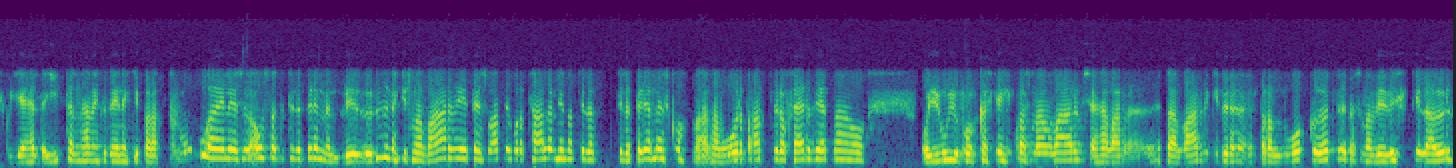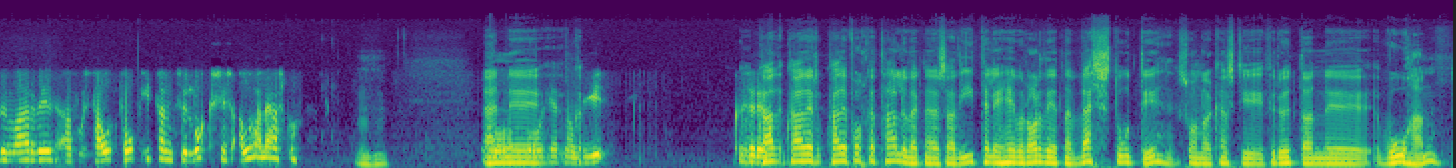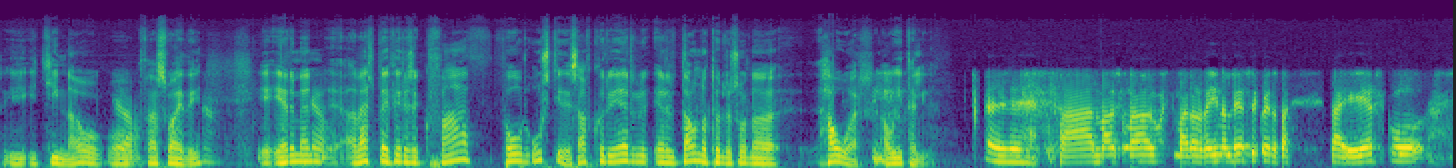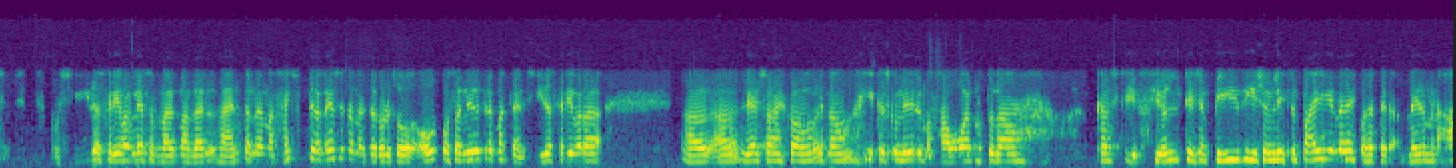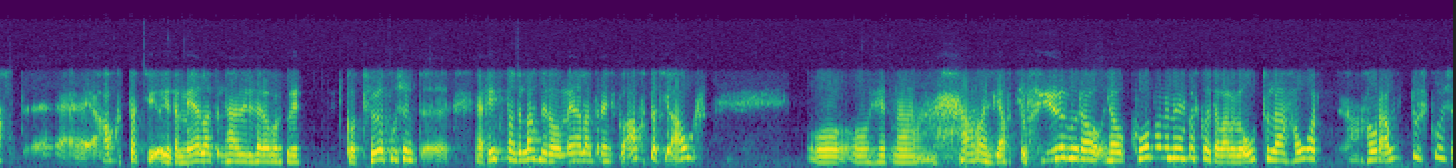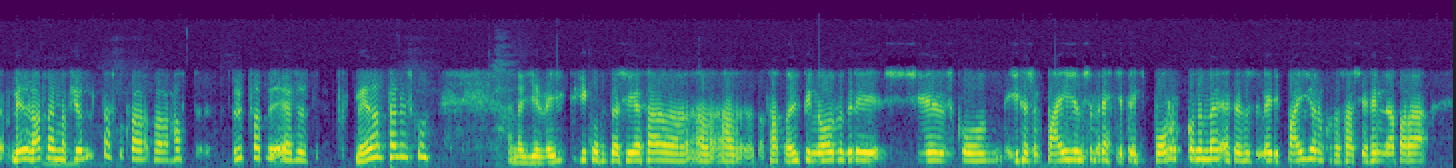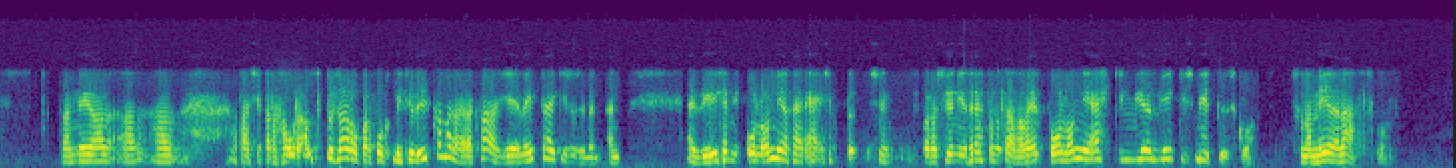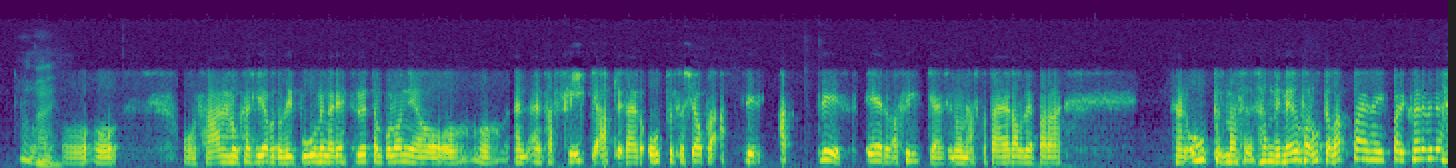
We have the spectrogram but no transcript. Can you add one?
sko ég held að Ítalinn hafi einhvern veginn ekki bara trúað eða þessu ástættu til að byrja með, við urðum ekki svona varfið þetta eins og allir voru að tala um hérna til að, til að byrja með sko, það voru bara allir á ferði hérna og, og jújú jú, fólk kannski eitthvað sem varum, sem það var, þetta varfi ekki fyrir að bara loku öllu þetta sem við virkilega urðum varfið, að þú veist, þá tók Ítalinn til loksins alvarlega sko. Mm -hmm. En, og, og eh, hérna, við, Hvað, hvað, er, hvað er fólk að tala um vegna þess að Ítali hefur orðið hérna verst úti, svona kannski fyrir utan uh, Wuhan í, í Kína og, og það svæði. E, Erum en að velta í fyrir sig hvað fór úrstíðis? Af hverju eru er dánatölu svona háar á Ítali? Uh, það maður svona, maður er að reyna að lesa eitthvað, það, það er sko, sko síðast þegar ég var að lesa, maður, maður, það enda með að maður hættir að lesa þetta, menn það voru svo óbúst að niðurdreifandi, en síðast þegar ég var að að, að lesa eitthvað á ítalsku miðlum og þá er náttúrulega kannski fjöldi sem býr í þessum litlum bæjum eitthvað, þetta er meira meina allt 80, eh, ég held að meðalandun hafi verið þegar voru eitthvað 2000 eða 15. landir og meðalandun er eitthvað 80 ár og, og hérna á held ég 84 á hjá konunum eða eitthvað sko, þetta var alveg ótrúlega háar, háar aldur sko, meður allar en að fjölda sko, hvað, hvað var hátt utfallið, meðaltalið sko. Þannig að ég veit ekki hvort þetta sé það að, að, að þarna upp í norðvöðri séu sko í þessum bæjum sem er ekki, þetta er ekki borgunum þetta er meir í bæjunum, hvort það sé hreinlega bara þannig að, að það sé bara hár aldur þar og bara fólk miklu viðkvæmara eða hvað, ég veit það ekki svo sem, en, en við hérna í Bologna, það er sem, sem bara 7.13 og það, þá er Bologna ekki mjög mikið smituð sko, svona meðal allt sko. Og, og, og og það er nú kannski jákvæmt og við búum hérna rétt fyrir utan Bologna en, en það fylgja allir, það er ótrúld að sjá hvað allir, allir eru að fylgja þessi núna, sko, það er alveg bara það er ótrúld, þannig við meðum fara út að lappa en það er bara í hverfinu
